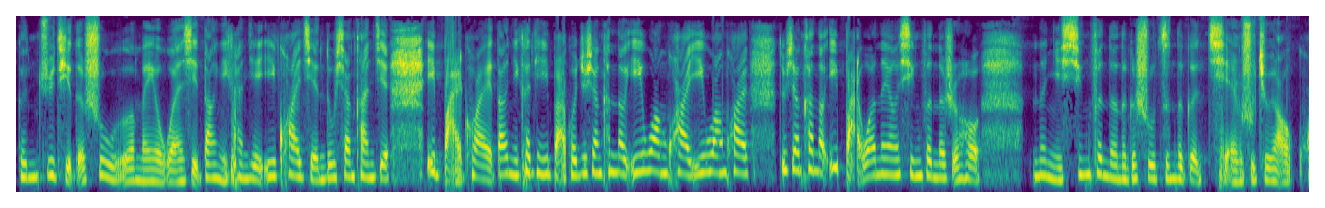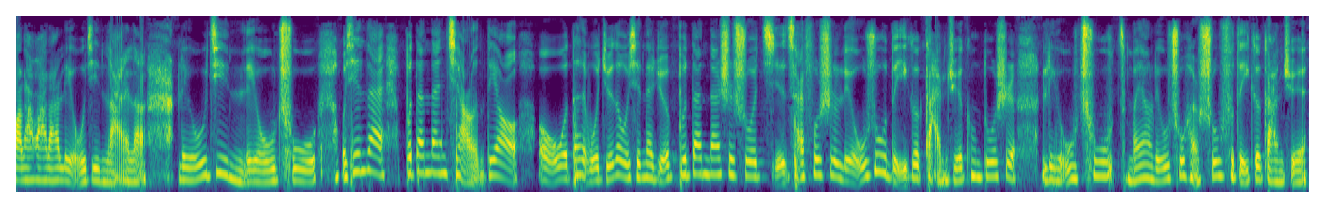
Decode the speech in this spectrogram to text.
跟具体的数额没有关系。当你看见一块钱，都像看见一百块；当你看见一百块，就像看到一万块；一万块，就像看到一百万那样兴奋的时候，那你兴奋的那个数字，那个钱数就要哗啦哗啦流进来了，流进流出。我现在不单单强调哦，我但我觉得我现在觉得不单单是说财富是流入的一个感觉，更多是流出，怎么样流出很舒服的一个感觉，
